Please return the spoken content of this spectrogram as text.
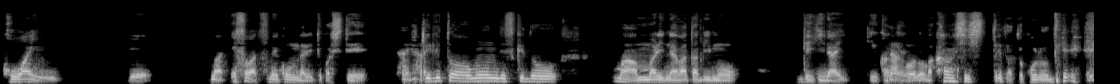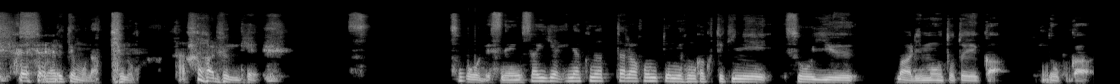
怖いんで、まあ餌は詰め込んだりとかして、はいはい。いけるとは思うんですけど、まああんまり長旅もできないっていう感じで、まあ監視してたところで、知られてもなっていうのがあるんで、そうですね。うさぎがいなくなったら本当に本格的にそういう、まあリモートというか、どっか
